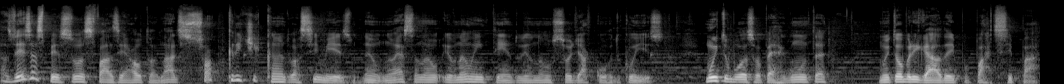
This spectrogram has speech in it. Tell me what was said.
Às vezes as pessoas fazem autoanálise só criticando a si mesmo. Não, não essa não, eu não entendo, eu não sou de acordo com isso. Muito boa sua pergunta. Muito obrigado aí por participar.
